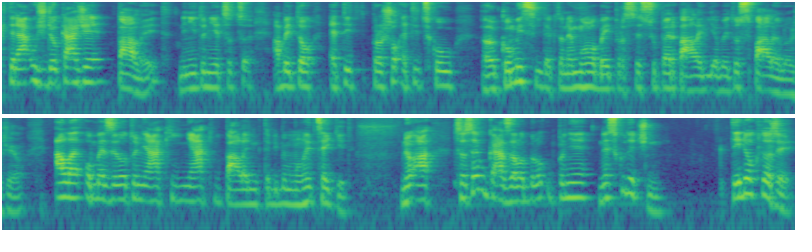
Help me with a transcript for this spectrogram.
která už dokáže pálit. Není to něco, co, aby to eti, prošlo etickou uh, komisí, tak to nemohlo být prostě super pálivý, aby to spálilo, že jo. Ale omezilo to nějaký, nějaký pálení, který by mohli cítit. No a co se ukázalo, bylo úplně neskutečný. Ty doktoři,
